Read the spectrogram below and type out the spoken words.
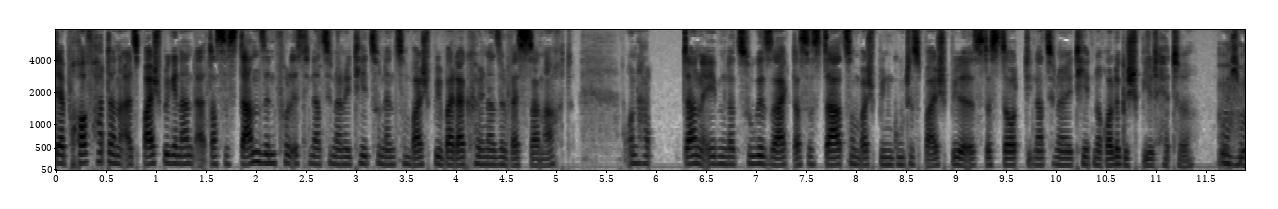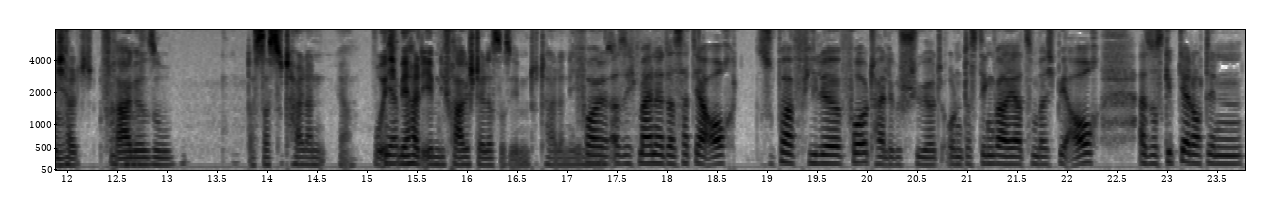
der Prof hat dann als Beispiel genannt, dass es dann sinnvoll ist, die Nationalität zu nennen, zum Beispiel bei der Kölner Silvesternacht. Und hat dann eben dazu gesagt, dass es da zum Beispiel ein gutes Beispiel ist, dass dort die Nationalität eine Rolle gespielt hätte. Wo mhm. ich mich halt frage, mhm. so, dass das total dann, ja, wo ja. ich mir halt eben die Frage stelle, dass das eben total daneben Voll. ist. Voll. Also ich meine, das hat ja auch super viele Vorurteile geschürt. Und das Ding war ja zum Beispiel auch, also es gibt ja noch den,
